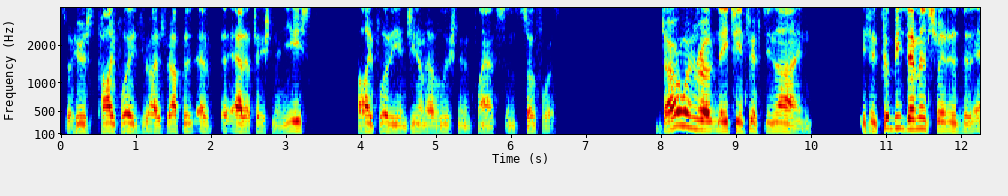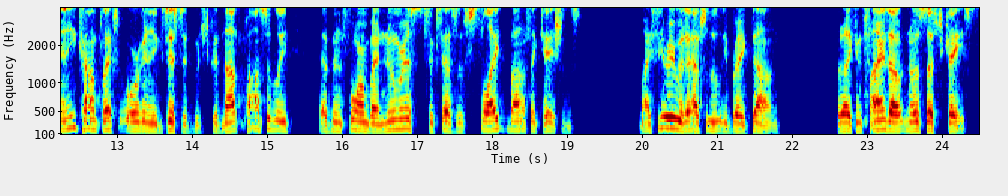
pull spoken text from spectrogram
So here's polyploidy drives rapid adaptation in yeast, polyploidy in genome evolution in plants and so forth. Darwin wrote in 1859, if it could be demonstrated that any complex organ existed which could not possibly have been formed by numerous successive slight modifications my theory would absolutely break down, but I can find out no such case.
